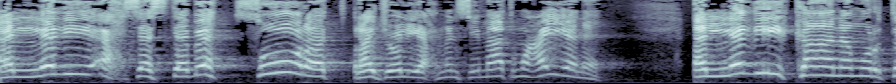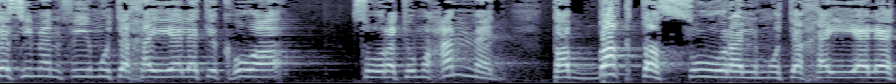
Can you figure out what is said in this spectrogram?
الذي أحسست به صورة رجل يحمل سمات معينة. الذي كان مرتسما في متخيلتك هو صورة محمد. طبقت الصورة المتخيلة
